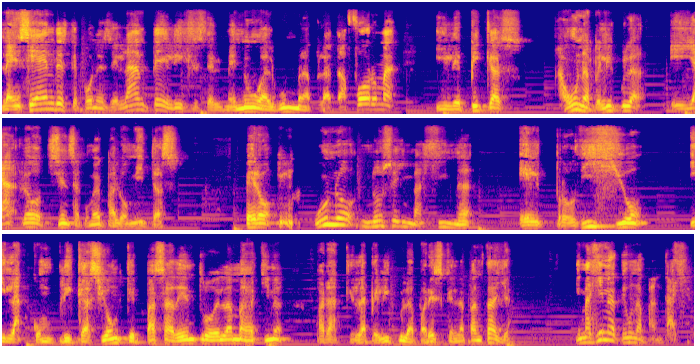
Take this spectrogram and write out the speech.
La enciendes, te pones delante, eliges del menú alguna plataforma y le picas a una película y ya luego te sientes a comer palomitas. Pero uno no se imagina el prodigio y la complicación que pasa dentro de la máquina para que la película aparezca en la pantalla. Imagínate una pantalla.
